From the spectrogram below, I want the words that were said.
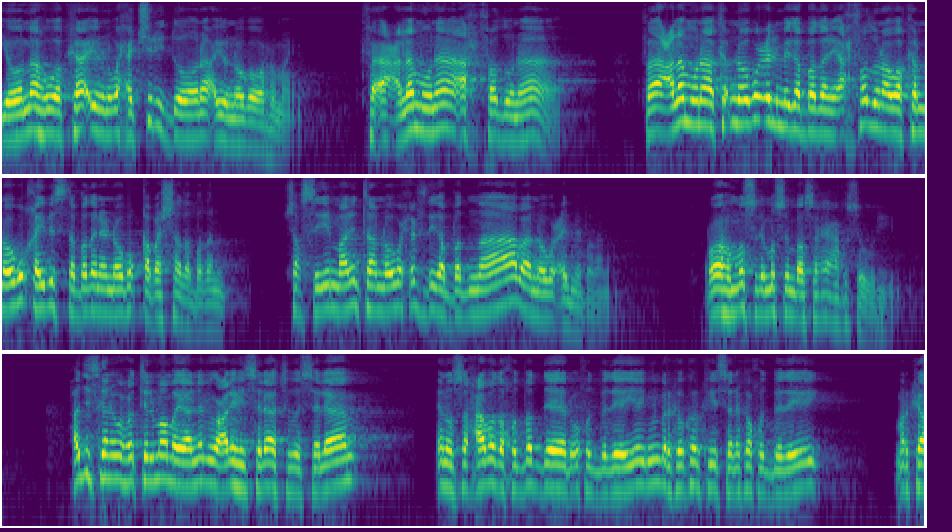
iyo wamaa huwa kaa'inun waxa jiri doona ayuu nooga warramay. Fa aclamunaa axfadunaa fa aclamunaa ka noogu cilmiga badani axfadunaa waa ka noogu qaybista badan ee noogu qabashada badan shakhsigii maalintaa noogu xifdiga badnaa baa noogu cilmi badan rawaahu muslim muslim baa saxiixa ku soo wariyey xadiiskani wuxuu tilmaamayaa nebigu calayhi salaatu wasalaam inuu saxaabada khudbad dheer u khudbadeeyey mimbarka korkiisana ka khudbadeeyey marka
